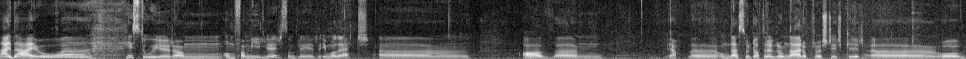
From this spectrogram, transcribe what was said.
Nei, det er jo historier om, om familier som blir involvert. uh, av um, ja, uh, om det er soldater eller om det er opprørsstyrker. Uh, og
